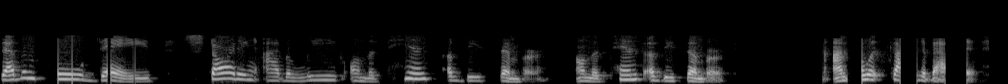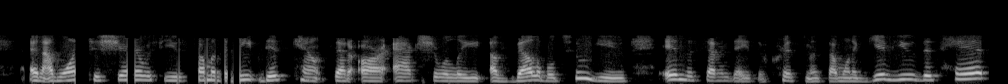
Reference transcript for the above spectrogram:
seven full days, starting, I believe, on the 10th of December. On the 10th of December. I'm so excited about it and I want to share with you some of the deep discounts that are actually available to you in the seven days of Christmas. I want to give you this heads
